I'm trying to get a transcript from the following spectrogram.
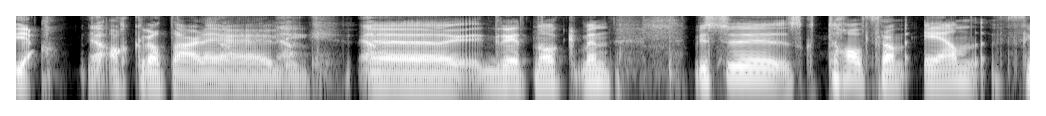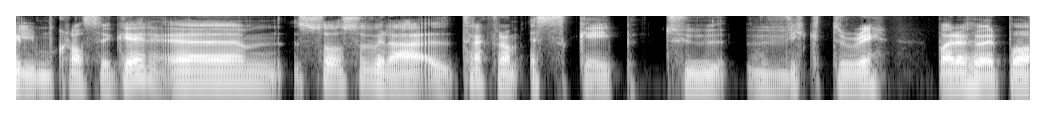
Ja, det er akkurat der det ligger. Eh, greit nok. Men hvis du skal ta fram én filmklassiker, eh, så, så vil jeg trekke fram Escape to Victory. Bare hør på,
